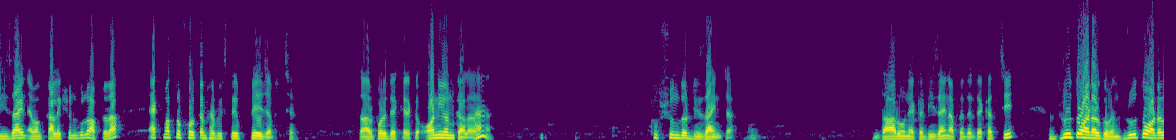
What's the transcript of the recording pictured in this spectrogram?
ডিজাইন এবং কালেকশনগুলো আপনারা একমাত্র ফোরকান ফ্যাব্রিক্স থেকে পেয়ে যাচ্ছেন। তারপরে দেখেন একটা অনিয়ন কালার হ্যাঁ? খুব সুন্দর ডিজাইনটা। দারুণ একটা ডিজাইন আপনাদের দেখাচ্ছি। দ্রুত অর্ডার করবেন দ্রুত অর্ডার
